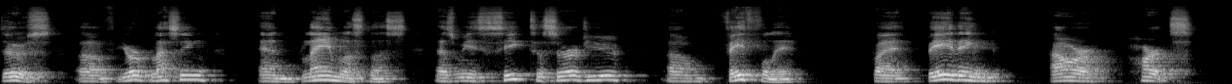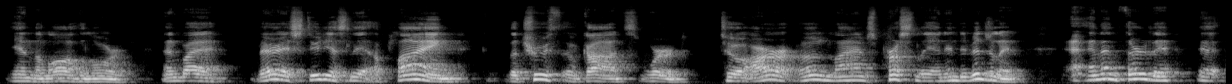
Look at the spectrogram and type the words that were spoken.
dose of your blessing and blamelessness as we seek to serve you um, faithfully by bathing our hearts in the law of the Lord and by very studiously applying the truth of God's word to our own lives personally and individually. And then thirdly, uh,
